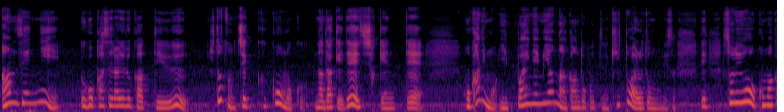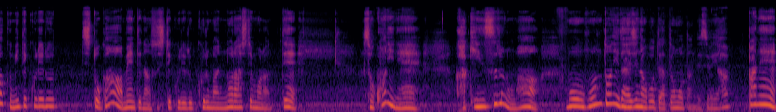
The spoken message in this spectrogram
安全に動かせられるかっていう一つのチェック項目なだけで車検って他にもいっぱいね見やんなあかんとこっていうのはきっとあると思うんです。でそれを細かく見てくれる人がメンテナンスしてくれる車に乗らせてもらってそこにね課金するのはもう本当に大事なことやって思ったんですよ。やっぱね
